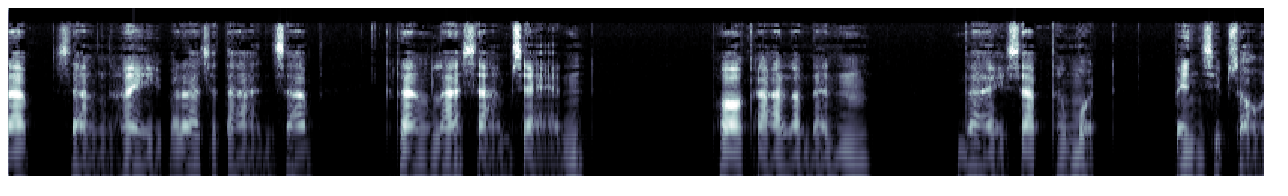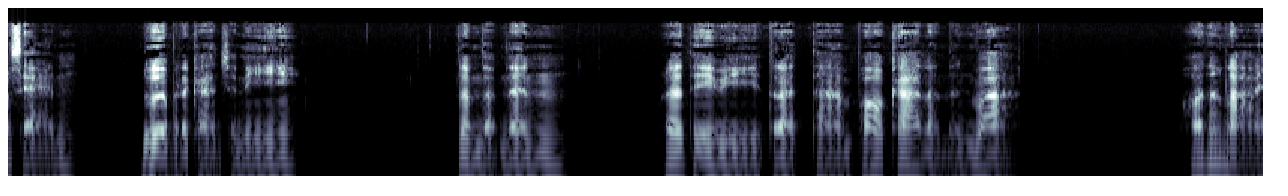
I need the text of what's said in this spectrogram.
รับสั่งให้พระราชทานทรัพย์ ครั้งละสามแสนพ่อค้าเหล่านั้น ได้ทรัพย์ทั้งหมดเป็นสิบสองแสนด้วยประการชนี้ลำดับนั้น ระเทวีตรัสถามพ่อค้าเหล่านั้นว่า พ่อทั้งหลาย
